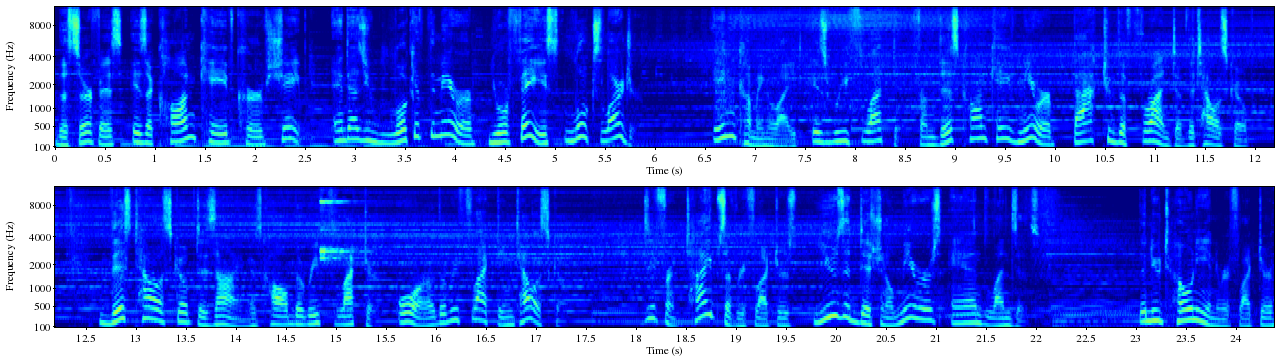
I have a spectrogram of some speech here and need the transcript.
The surface is a concave curved shape, and as you look at the mirror, your face looks larger. Incoming light is reflected from this concave mirror back to the front of the telescope. This telescope design is called the reflector or the reflecting telescope different types of reflectors use additional mirrors and lenses. The Newtonian reflector,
